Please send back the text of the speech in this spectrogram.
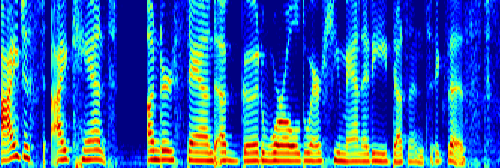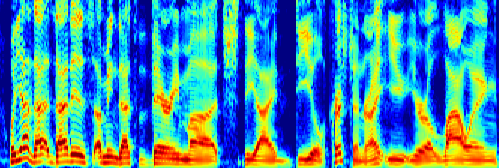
I just I can't understand a good world where humanity doesn't exist. Well, yeah, that that is. I mean, that's very much the ideal Christian, right? You you're allowing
